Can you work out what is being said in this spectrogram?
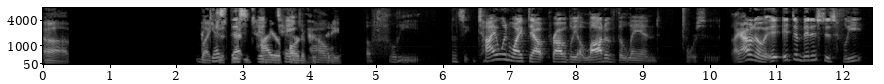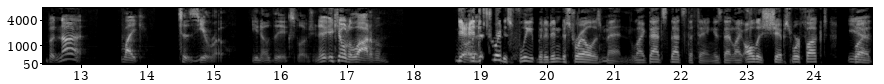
Uh, like just that entire part of the city. a fleet. Let's see. Tywin wiped out probably a lot of the land forces. Like I don't know, it, it diminished his fleet, but not like to zero. You know, the explosion. It, it killed a lot of them. Yeah, it destroyed his fleet, but it didn't destroy all his men. Like that's that's the thing is that like all his ships were fucked, Yeah, but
